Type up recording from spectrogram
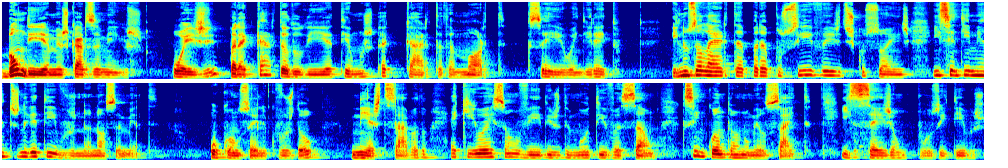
Bom dia, meus caros amigos. Hoje, para a carta do dia, temos a carta da morte, que saiu em direito e nos alerta para possíveis discussões e sentimentos negativos na nossa mente. O conselho que vos dou neste sábado é que ouçam vídeos de motivação que se encontram no meu site e sejam positivos.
